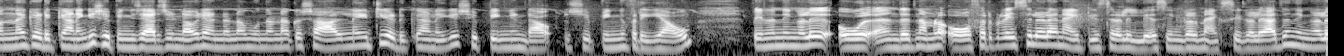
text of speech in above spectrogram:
ഒന്നൊക്കെ എടുക്കുകയാണെങ്കിൽ ഷിപ്പിംഗ് ചാർജ് ഉണ്ടാവും. രണ്ടെണ്ണം മൂന്നെണ്ണം ഒക്കെ ഷാൾ നൈറ്റി എടുക്കുകയാണെങ്കിൽ ഷിപ്പിംഗ് ഉണ്ടാവും. ഷിപ്പിംഗ് ഫ്രീ ആവും. പിന്നെ നിങ്ങൾ എന്താ നമ്മൾ ഓഫർ പ്രൈസിലുള്ള നൈറ്റീസുകളില്ലേ സിംഗിൾ മാക്സികൾ അത് നിങ്ങൾ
